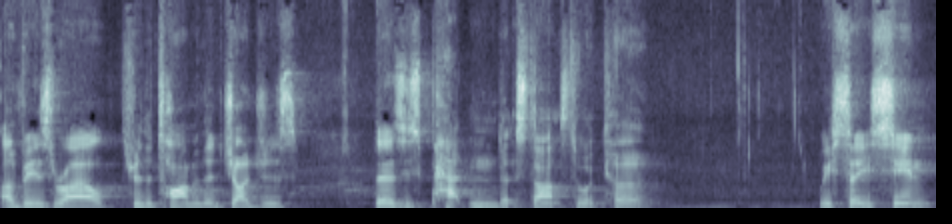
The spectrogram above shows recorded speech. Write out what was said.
of Israel through the time of the judges, there's this pattern that starts to occur. We see sin,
